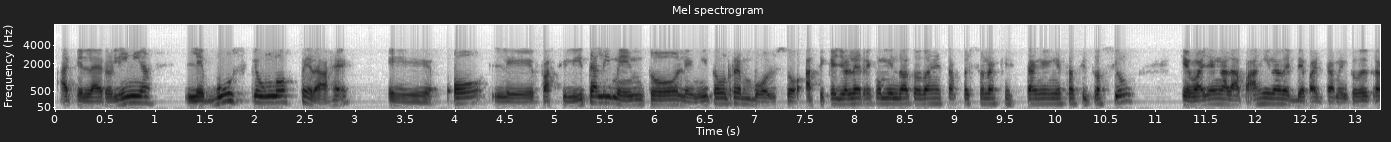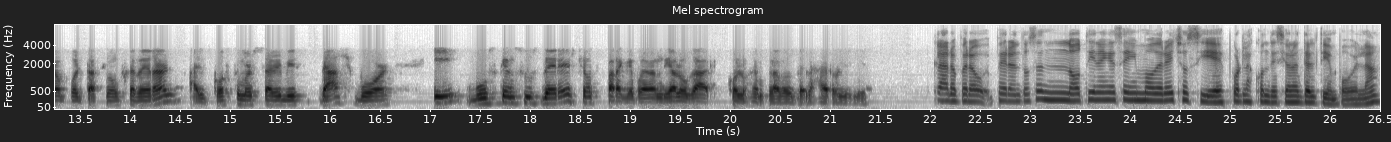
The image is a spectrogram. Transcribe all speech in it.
a que la aerolínea le busque un hospedaje eh, o le facilita alimento, le emita un reembolso. Así que yo le recomiendo a todas estas personas que están en esa situación que vayan a la página del Departamento de Transportación Federal, al Customer Service Dashboard y busquen sus derechos para que puedan dialogar con los empleados de las aerolíneas. Claro, pero, pero entonces no tienen ese mismo derecho si es por las condiciones del tiempo, ¿verdad?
